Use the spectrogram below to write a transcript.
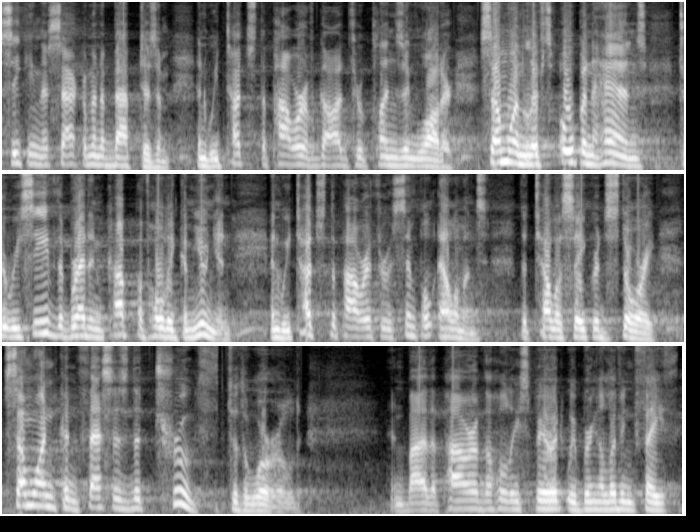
seeking the sacrament of baptism, and we touch the power of God through cleansing water. Someone lifts open hands to receive the bread and cup of Holy Communion, and we touch the power through simple elements that tell a sacred story. Someone confesses the truth to the world, and by the power of the Holy Spirit, we bring a living faith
